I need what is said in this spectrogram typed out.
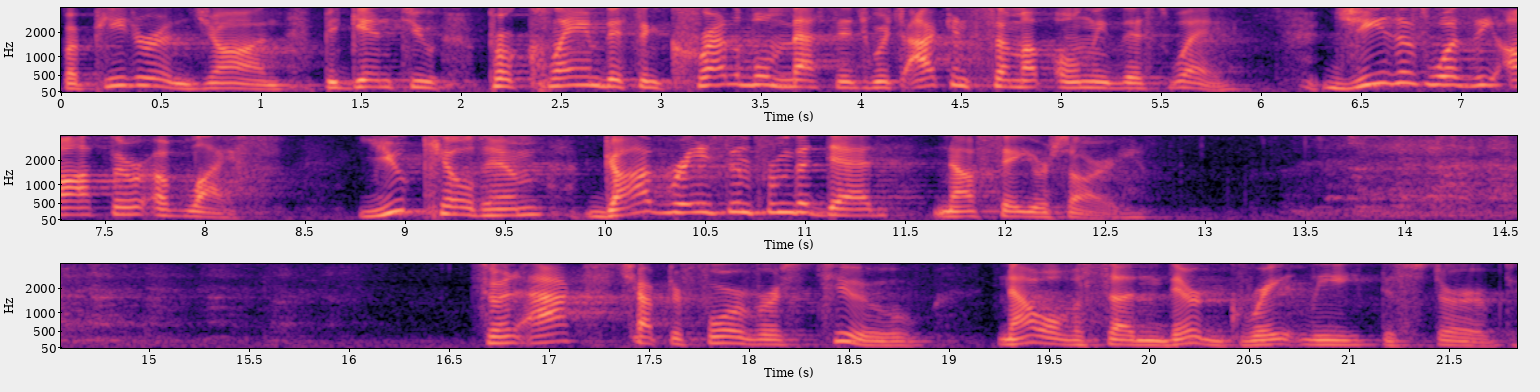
But Peter and John begin to proclaim this incredible message, which I can sum up only this way Jesus was the author of life. You killed him, God raised him from the dead. Now say you're sorry. so in Acts chapter 4, verse 2, now all of a sudden they're greatly disturbed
